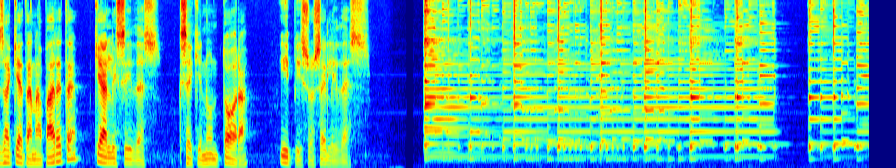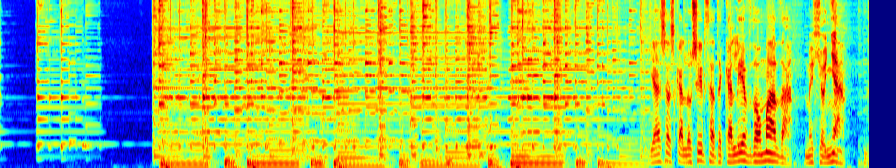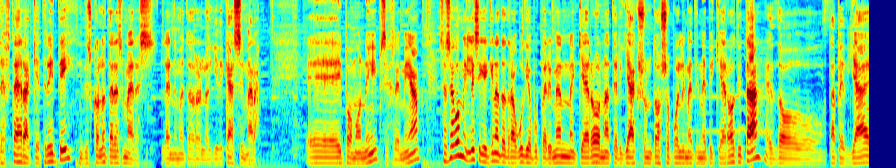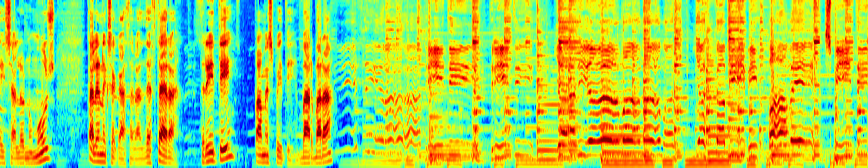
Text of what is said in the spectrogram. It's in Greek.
Ζακέτα να πάρετε και αλυσίδες. Ξεκινούν τώρα οι πίσω σελίδες. Γεια σας, καλώς ήρθατε. Καλή εβδομάδα με χιονιά. Δευτέρα και Τρίτη, οι δυσκολότερες μέρες, λένε οι μετεωρολόγοι, ειδικά σήμερα. Ε, υπομονή, ψυχραιμία. Σας έχω μιλήσει για εκείνα τα τραγούδια που περιμένουν καιρό να ταιριάξουν τόσο πολύ με την επικαιρότητα. Εδώ τα παιδιά, οι σαλονουμούς, τα λένε ξεκάθαρα. Δευτέρα, Τρίτη, πάμε σπίτι. Μπάρμπαρα. Τρίτη, Τρίτη, για για πάμε σπίτι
